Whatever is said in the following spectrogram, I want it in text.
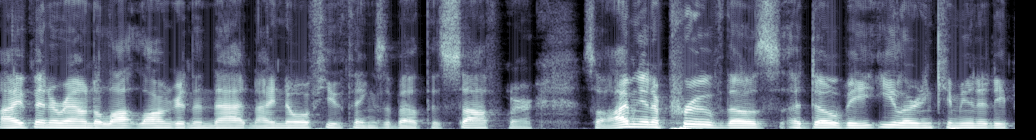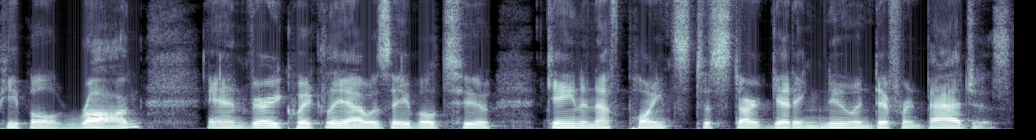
I've been around a lot longer than that, and I know a few things about this software. So I'm going to prove those Adobe e-learning community people wrong. And very quickly, I was able to gain enough points to start getting new and different badges.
